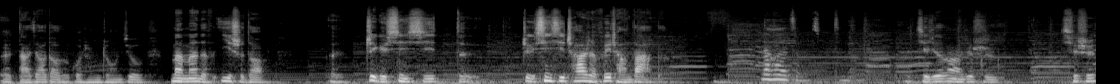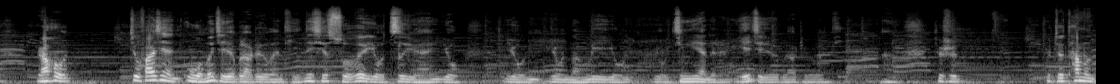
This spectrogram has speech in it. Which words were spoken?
呃打交道的过程中，就慢慢的意识到，呃，这个信息的这个信息差是非常大的，那后来怎么怎么？解决的办法就是，其实，然后就发现我们解决不了这个问题，那些所谓有资源、有有有能力、有有经验的人也解决不了这个问题。嗯、就是我觉得他们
